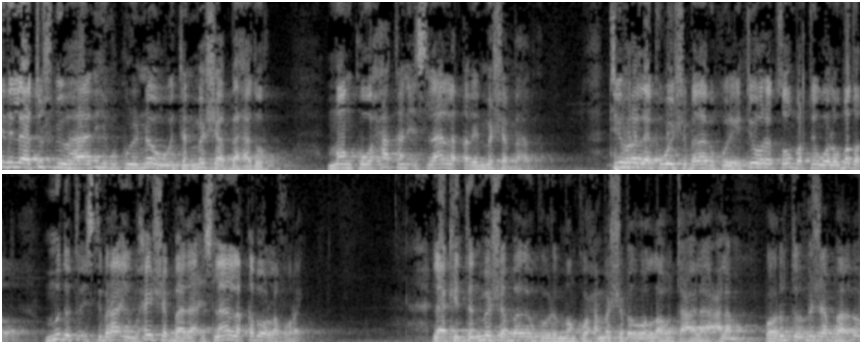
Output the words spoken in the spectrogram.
id laa tushbihu haadihi buu kuri nawowi tan ma shabahdo mankuuxatan islaan la qabay ma shabahdo tii hore laakiin way shabadaa bu kuleey tii hore madad muddatu istibraa'in waxay shabahdaa islaan la qabe oo la furay. Laakiin tan ma shabahdo ku yihi mankuuxa wallahu tacaala aclam. Waa runtood ma shabahdo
